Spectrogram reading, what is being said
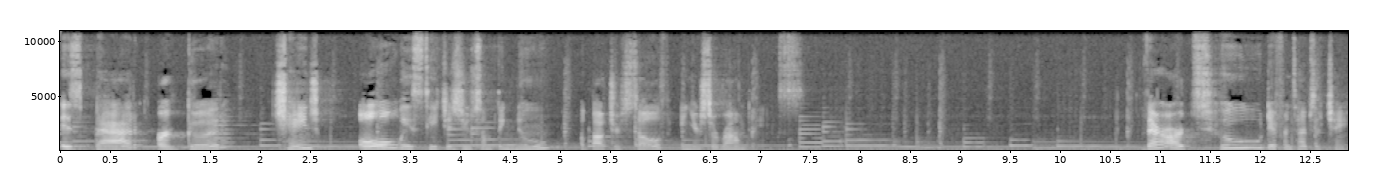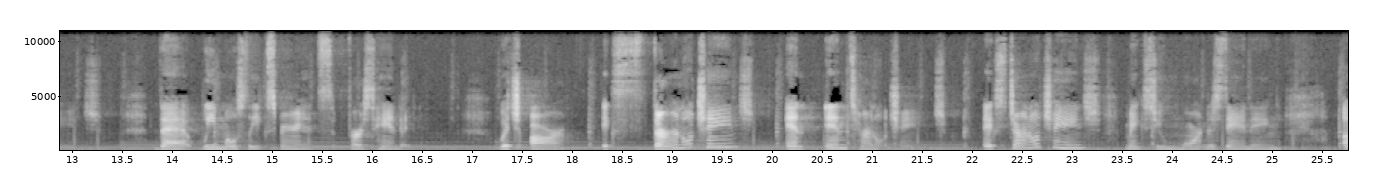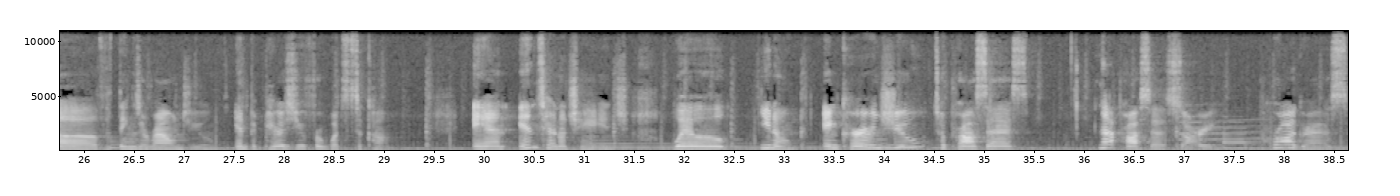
is bad or good, change always teaches you something new about yourself and your surroundings. There are two different types of change that we mostly experience firsthand, which are external change and internal change. External change makes you more understanding of the things around you and prepares you for what's to come. And internal change will, you know, encourage you to process, not process, sorry, progress,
